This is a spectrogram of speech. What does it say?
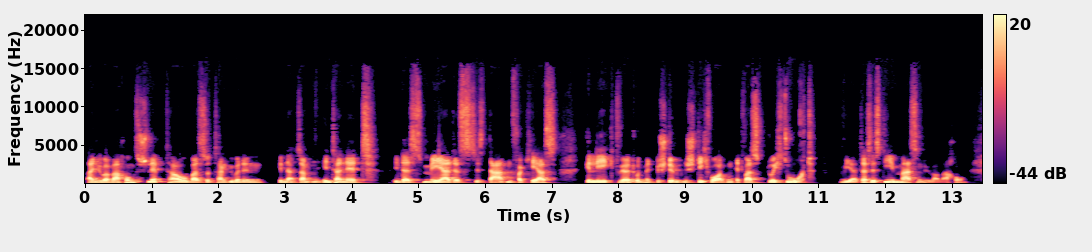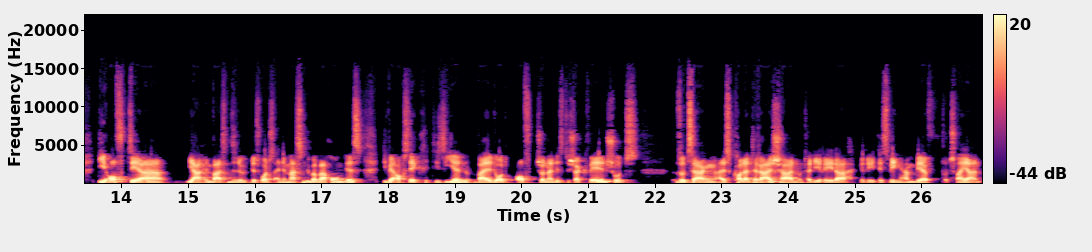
ein Überwachungsschlepptau, was sozusagen über den gesamten Internet in das Meer des, des Datenverkehrs gelegt wird und mit bestimmten Stichworten etwas durchsucht wird. Das ist die Massenüberwachung, die oft sehr ja, im wahrsten Sinne des Wortes eine Massenüberwachung ist, die wir auch sehr kritisieren, weil dort oft journalistischer Quellenschutz sozusagen als Kollateralschaden unter die Räder gerät. Deswegen haben wir vor zwei Jahren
